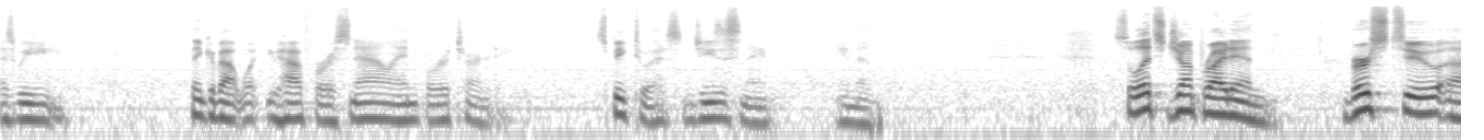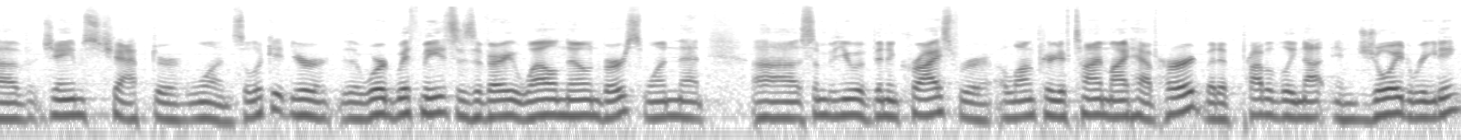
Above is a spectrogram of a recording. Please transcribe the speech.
as we think about what you have for us now and for eternity. Speak to us in Jesus' name. Amen. So let's jump right in. Verse 2 of James chapter 1. So look at your the word with me. This is a very well known verse, one that uh, some of you who have been in Christ for a long period of time might have heard, but have probably not enjoyed reading.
